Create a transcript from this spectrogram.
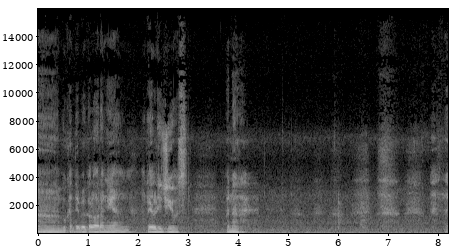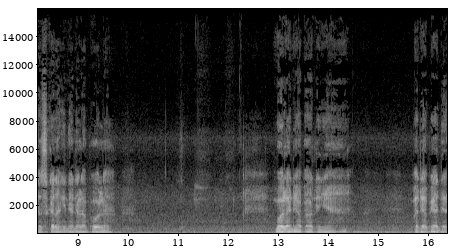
Uh, bukan tipikal orang yang religius. Benar sekarang ini adalah bola. Bola ini apa artinya? Pada api ada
